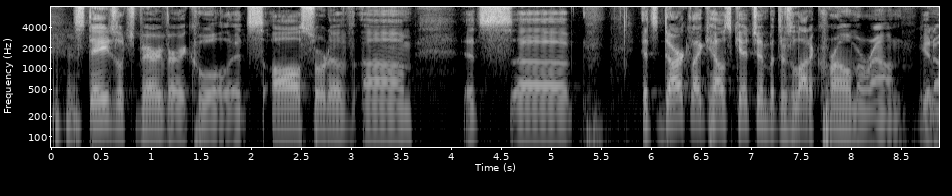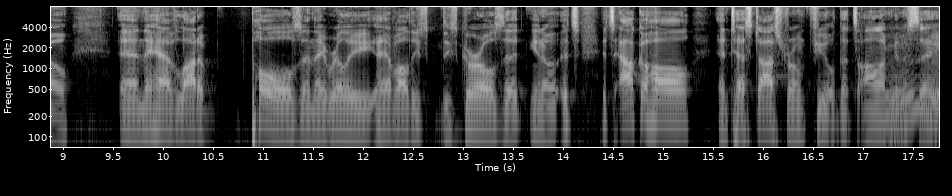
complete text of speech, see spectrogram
Mm-hmm. The stage looks very, very cool. It's all sort of, um, it's uh, it's dark like Hell's Kitchen, but there's a lot of chrome around, you know, and they have a lot of poles and they really have all these these girls that you know it's it's alcohol and testosterone fueled that's all i'm going to say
